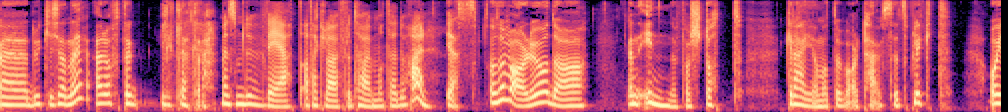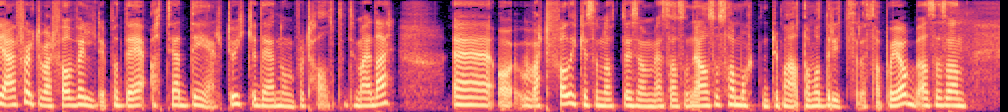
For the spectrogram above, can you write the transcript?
du ikke kjenner, er ofte litt lettere. Men som du vet at er klar for å ta imot det du har. Yes. Og så var det jo da en innforstått greie om at det var taushetsplikt. Og jeg følte i hvert fall veldig på det at jeg delte jo ikke det noen fortalte til meg der. Eh, og i hvert fall ikke sånn at liksom, jeg sa sånn, ja, så sa Morten til meg at han var dritstressa på jobb. altså sånn, eh,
